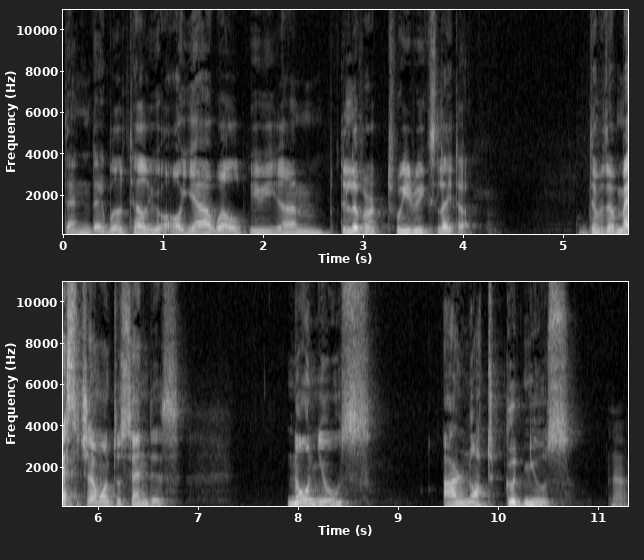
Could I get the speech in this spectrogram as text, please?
then they will tell you oh yeah well we um, delivered three weeks later. The, the message i want to send is no news are not good news. No.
